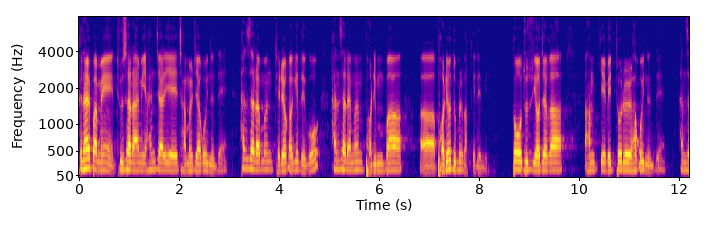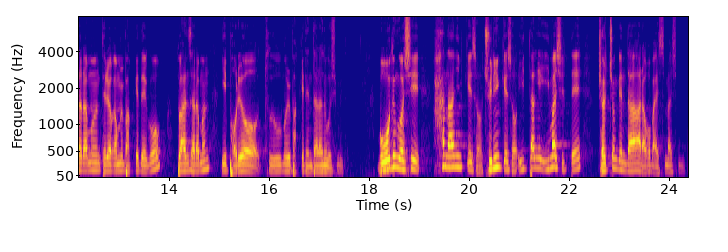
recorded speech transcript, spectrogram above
그날 밤에 두 사람이 한 자리에 잠을 자고 있는데 한 사람은 데려가게 되고 한 사람은 버림바 어, 버려둠을 받게 됩니다. 또 두 여자가 함께 맷돌을 하고 있는데 한 사람은 데려감을 받게 되고 또 한 사람은 이 버려둠을 받게 된다라는 것입니다. 모든 것이 하나님께서 주님께서 이 땅에 임하실 때 결정된다라고 말씀하십니다.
